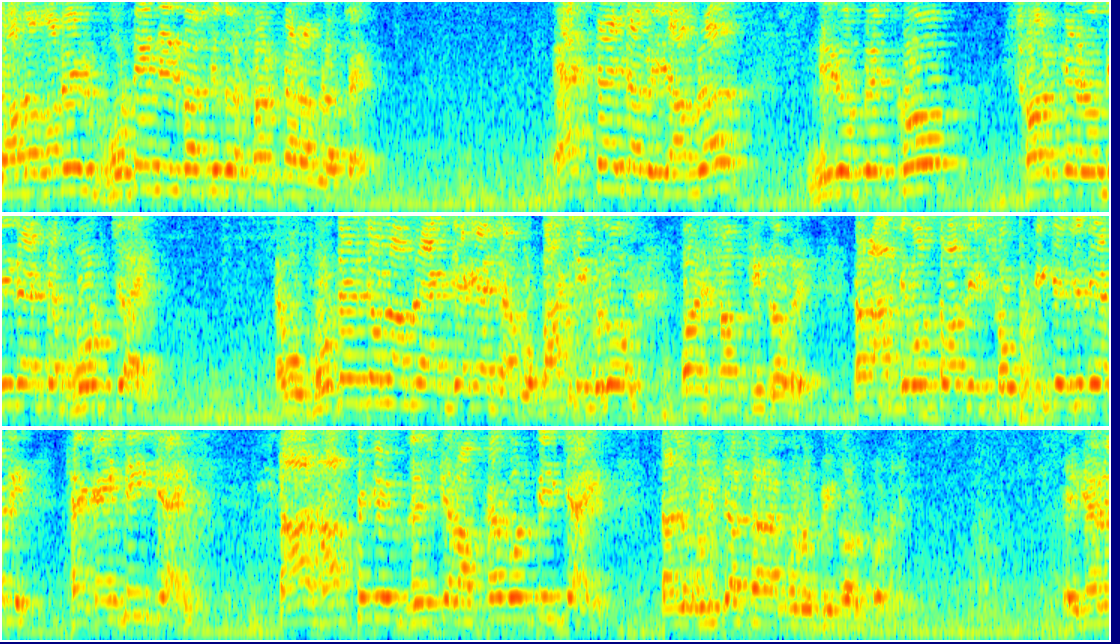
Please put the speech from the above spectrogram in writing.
জনগণের ভোটে নির্বাচিত সরকার আমরা চাই। একটাই দাবি যে আমরা নিরপেক্ষ সরকারের অধীনে একটা ভোট চাই এবং ভোটের জন্য আমরা এক জায়গায় যাব, বাকিগুলো পরে সব ঠিক হবে। কারণ আধিপত্যবাদী শক্তিকে যদি আমি ঠেকাইতেই চাই তার হাত থেকে দেশকে রক্ষা করতেই চাই, তাহলে ওইটা ছাড়া কোনো বিকল্প নাই। এখানে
